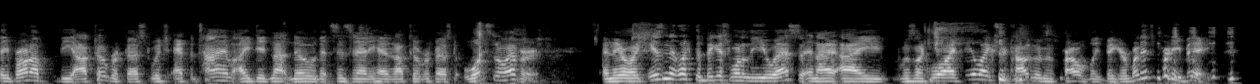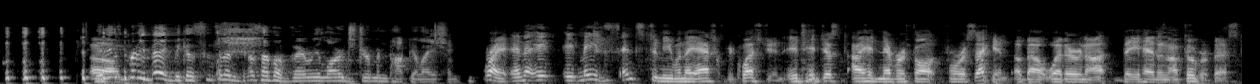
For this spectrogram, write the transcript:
they brought up the Oktoberfest, which at the time I did not know that Cincinnati had an Oktoberfest whatsoever. And they were like, "Isn't it like the biggest one in the U.S.?" And I, I was like, "Well, I feel like Chicago's is probably bigger, but it's pretty big." Um, it is pretty big because Cincinnati does have a very large German population. Right, and it it made sense to me when they asked the question. It had just I had never thought for a second about whether or not they had an Oktoberfest.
